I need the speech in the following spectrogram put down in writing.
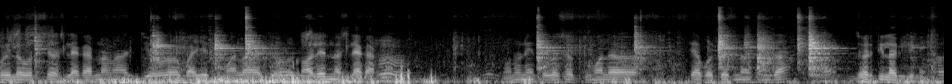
पहिलं वर्ष असल्या कारणानं जेवढं पाहिजे तुम्हाला तेवढं नॉलेज नसल्या कारणानं. म्हणून हे थोडंसं तुम्हाला त्या पद्धतीनं समजा झडती लागली नाही हो,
